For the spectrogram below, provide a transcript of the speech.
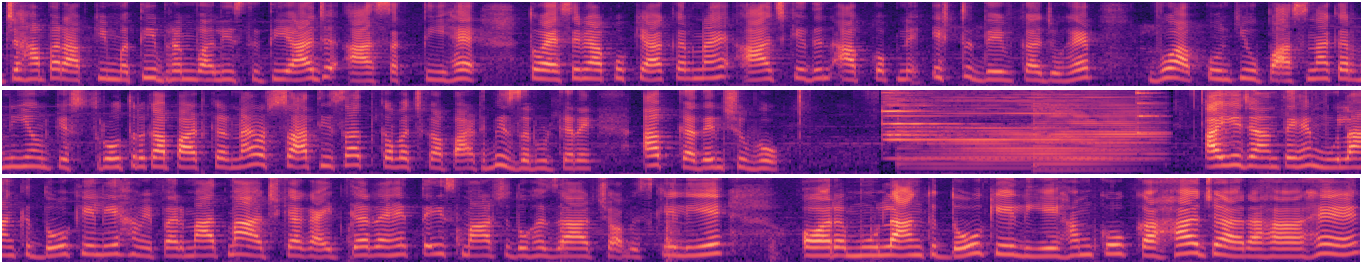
जहाँ पर आपकी मति भ्रम वाली स्थिति आज आ सकती है। तो ऐसे में आपको क्या करना है? आज के दिन आपको अपने इष्ट देव का जो है, वो आपको उनकी उपासना करनी है, उनके स्त्रोत्र का पाठ करना है, और साथ ही साथ कवच का पाठ भी ज़रूर करें। आपका दिन शुभ हो। आइए जानते हैं मूलांक दो के लिए हमें परमात्मा आज क्या गाइड कर रहे हैं तेईस मार्च 2024 के लिए। और मूलांक दो के लिए हमको कहा जा रहा है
